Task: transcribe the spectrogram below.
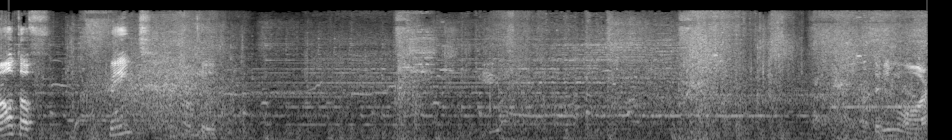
I'm out of paint? Okay. Not anymore.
